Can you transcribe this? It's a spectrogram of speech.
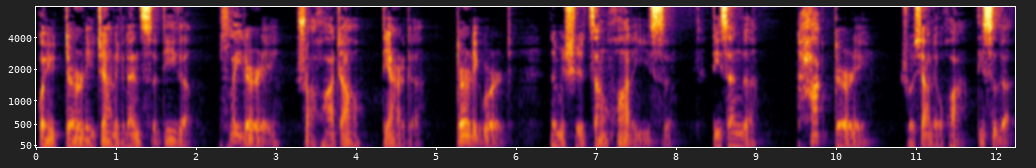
关于 dirty 这样的一个单词，第一个 play dirty 耍花招，第二个 dirty word 那么是脏话的意思，第三个 talk dirty 说下流话，第四个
